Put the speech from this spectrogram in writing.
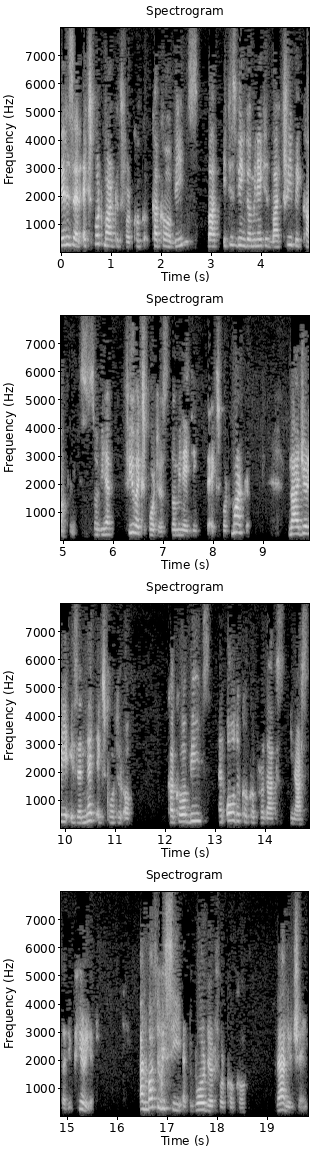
There is an export market for cocoa beans, but it is being dominated by three big companies. So we have few exporters dominating the export market. Nigeria is a net exporter of cocoa beans and all the cocoa products in our study period. And what do we see at the border for cocoa value chain?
